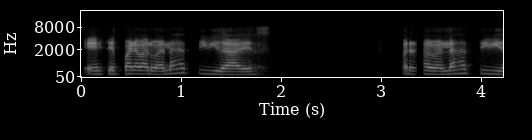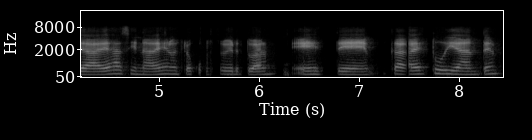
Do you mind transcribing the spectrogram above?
Este, para evaluar las actividades, para evaluar las actividades asignadas en nuestro curso virtual, este, cada estudiante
